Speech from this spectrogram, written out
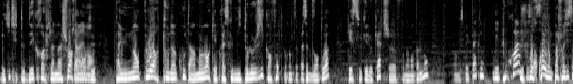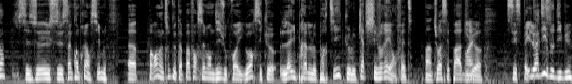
le titre il te décroche la mâchoire Carrément. tu as une ampleur tout d'un coup t'as un moment qui est presque mythologique en fait quand ça se passe devant toi qu'est-ce qu'est le catch euh, fondamentalement dans le spectacle Mais pourquoi et pourquoi ils ont pas choisi ça c'est, c'est, c'est- c'est incompréhensible. Euh, par contre, un truc que t'as pas forcément dit, je crois, Igor, c'est que là, ils prennent le parti que le catch c'est vrai, en fait. Enfin, tu vois, c'est pas du, Ouais. euh, c'est Ils spectacle. le disent au début.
